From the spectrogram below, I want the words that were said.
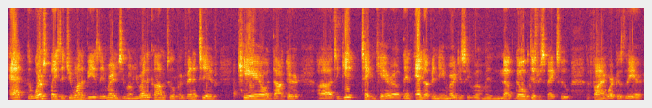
at the worst place that you want to be is the emergency room. You rather come to a preventative care or doctor uh, to get taken care of than end up in the emergency room. And no, no disrespect to the fine workers there,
